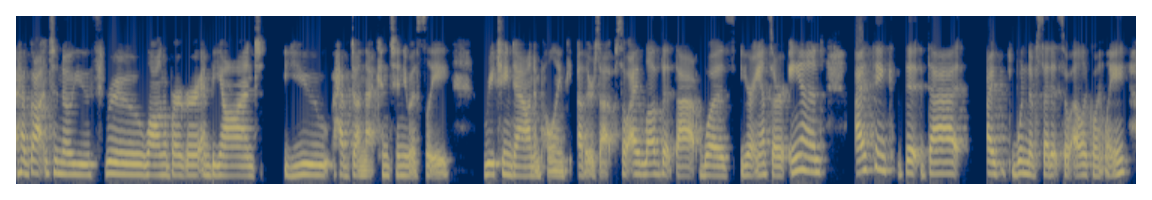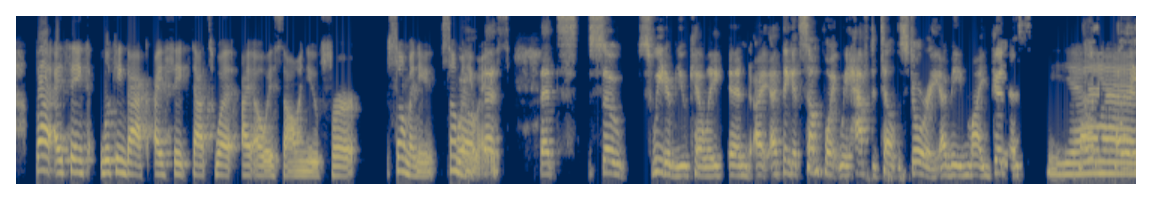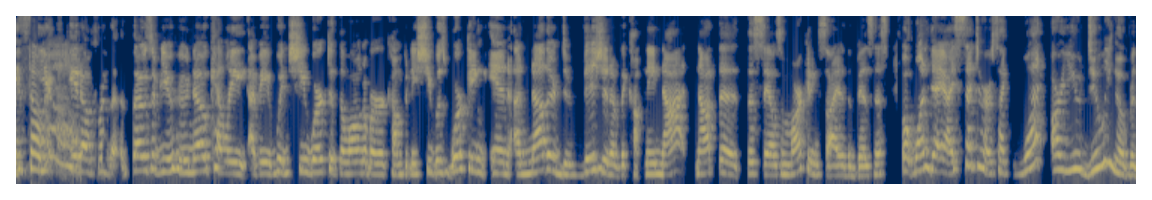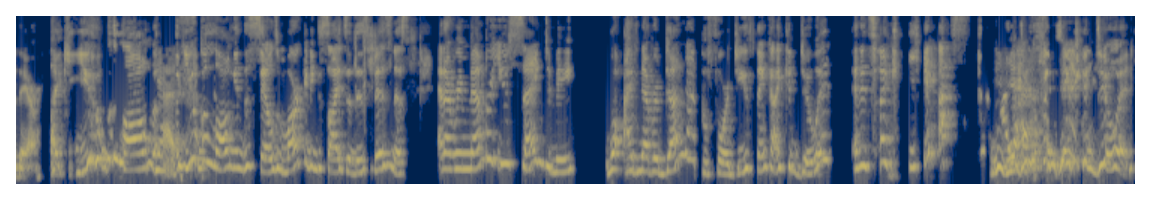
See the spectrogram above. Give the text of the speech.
have gotten to know you through Longaberger and beyond, you have done that continuously, reaching down and pulling others up. So I love that that was your answer. And I think that that I wouldn't have said it so eloquently, but I think looking back, I think that's what I always saw in you for so many, so well, many ways. that's so sweet of you, Kelly. And I, I think at some point we have to tell the story. I mean, my goodness. Yeah. so, you, you, know, for the, those of you who know Kelly, I mean, when she worked at the Longaberger Company, she was working in another division of the company, not not the the sales and marketing side of the business. But one day I said to her, "It's like, what are you doing over there? Like, you belong, yes. you belong in the sales and marketing sides of this business." And I remember you saying to me, "Well, I've never done that before. Do you think I could do it?" And it's like, yes, yes. I you can do it.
